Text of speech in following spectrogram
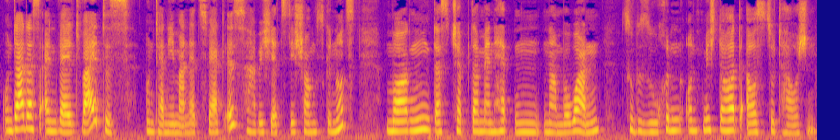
Und da das ein weltweites Unternehmernetzwerk ist, habe ich jetzt die Chance genutzt, morgen das Chapter Manhattan Number One zu besuchen und mich dort auszutauschen.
